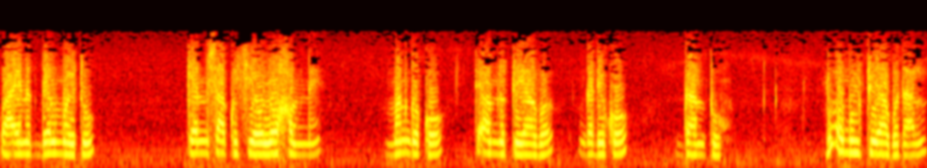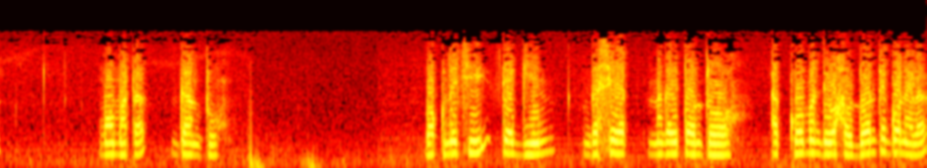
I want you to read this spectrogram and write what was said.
Waaye nag del moytu kenn sàkku ci yow loo xam ne mën nga ko te am na tuyaaba nga di ko gàntu. Lu amul tuyaaba daal moo mata gàntu. Bokk na ci teggiin nga seet na ngay tontoo ak koo mën di waxal doonte gone la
